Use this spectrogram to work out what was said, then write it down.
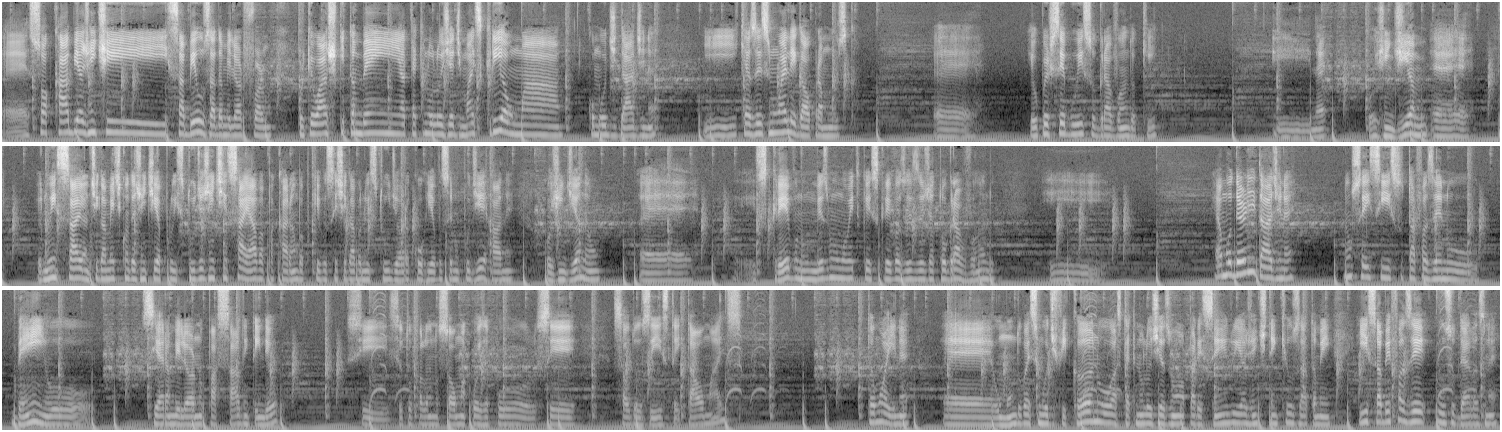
É, só cabe a gente saber usar da melhor forma, porque eu acho que também a tecnologia demais cria uma comodidade, né? E que às vezes não é legal para música. É, eu percebo isso gravando aqui e, né? Hoje em dia, é, eu não ensaio. Antigamente, quando a gente ia pro estúdio, a gente ensaiava pra caramba, porque você chegava no estúdio, a hora corria, você não podia errar, né? Hoje em dia, não. É, escrevo, no mesmo momento que eu escrevo, às vezes eu já tô gravando. E. É a modernidade, né? Não sei se isso tá fazendo bem ou se era melhor no passado, entendeu? Se, se eu tô falando só uma coisa por ser saudosista e tal, mas tamo aí, né? É, o mundo vai se modificando, as tecnologias vão aparecendo e a gente tem que usar também e saber fazer uso delas, né?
